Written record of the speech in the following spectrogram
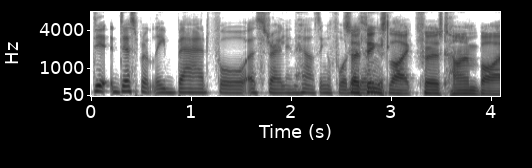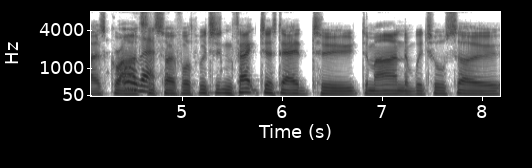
de- desperately bad for Australian housing affordability. So things like first home buyers grants and so forth, which in fact just add to demand and which also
